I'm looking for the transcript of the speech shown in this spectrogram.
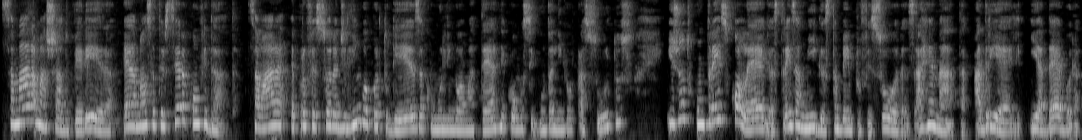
Samara Machado Pereira é a nossa terceira convidada. Samara é professora de língua portuguesa como língua materna e como segunda língua para surdos, e junto com três colegas, três amigas também professoras, a Renata, a Adriele e a Débora,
